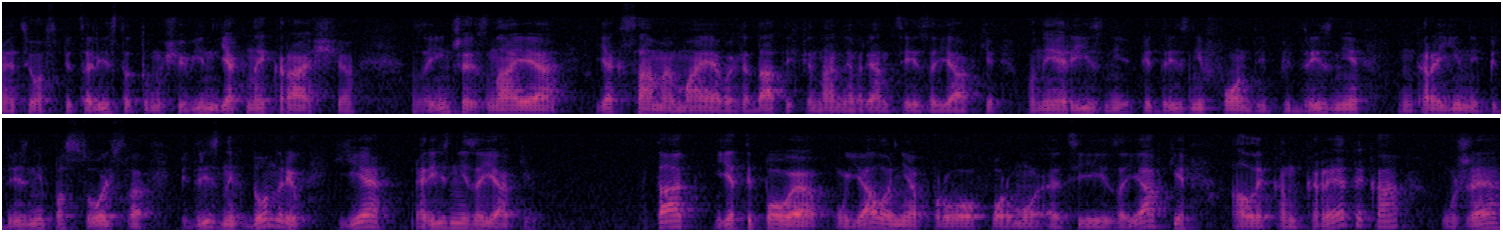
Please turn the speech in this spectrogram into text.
е, цього спеціаліста, тому що він якнайкраще за інших знає, як саме має виглядати фінальний варіант цієї заявки. Вони є різні, під різні фонди, під різні країни, під різні посольства, під різних донорів є різні заявки. Так, є типове уявлення про форму е, цієї заявки, але конкретика вже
